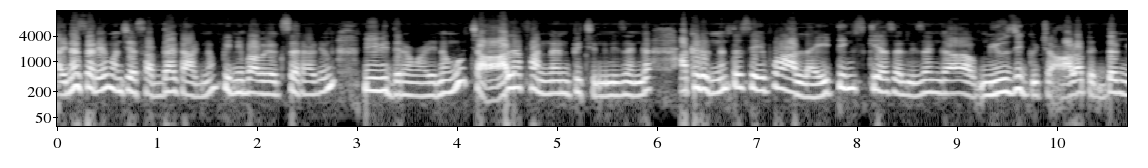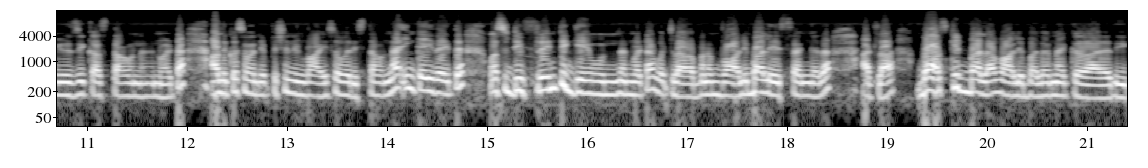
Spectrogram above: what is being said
అయినా సరే మంచిగా సరదాగా ఆడినాం. పిన్ని బాబాయ్ ఒకసారి ఆడినాం మేమిద్దరం ఆడినాము. చాలా ఫన్ అనిపించింది నిజంగా. అక్కడ ఉన్నంతసేపు ఆ లైటింగ్స్కి అసలు నిజంగా మ్యూజిక్ చాలా పెద్ద మ్యూజిక్ వస్తూ ఉన్నది అనమాట అందుకోసం అని చెప్పేసి నేను వాయిస్ ఓవర్ ఇస్తూ ఉన్నా. ఇంకా ఇదైతే మస్తు డిఫరెంట్ గేమ్ ఉందనమాట ఇట్లా మనం వాలీబాల్ వేస్తాం కదా. అట్లా బాస్కెట్ బాల్ వాలీబాల్ నాకు అది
